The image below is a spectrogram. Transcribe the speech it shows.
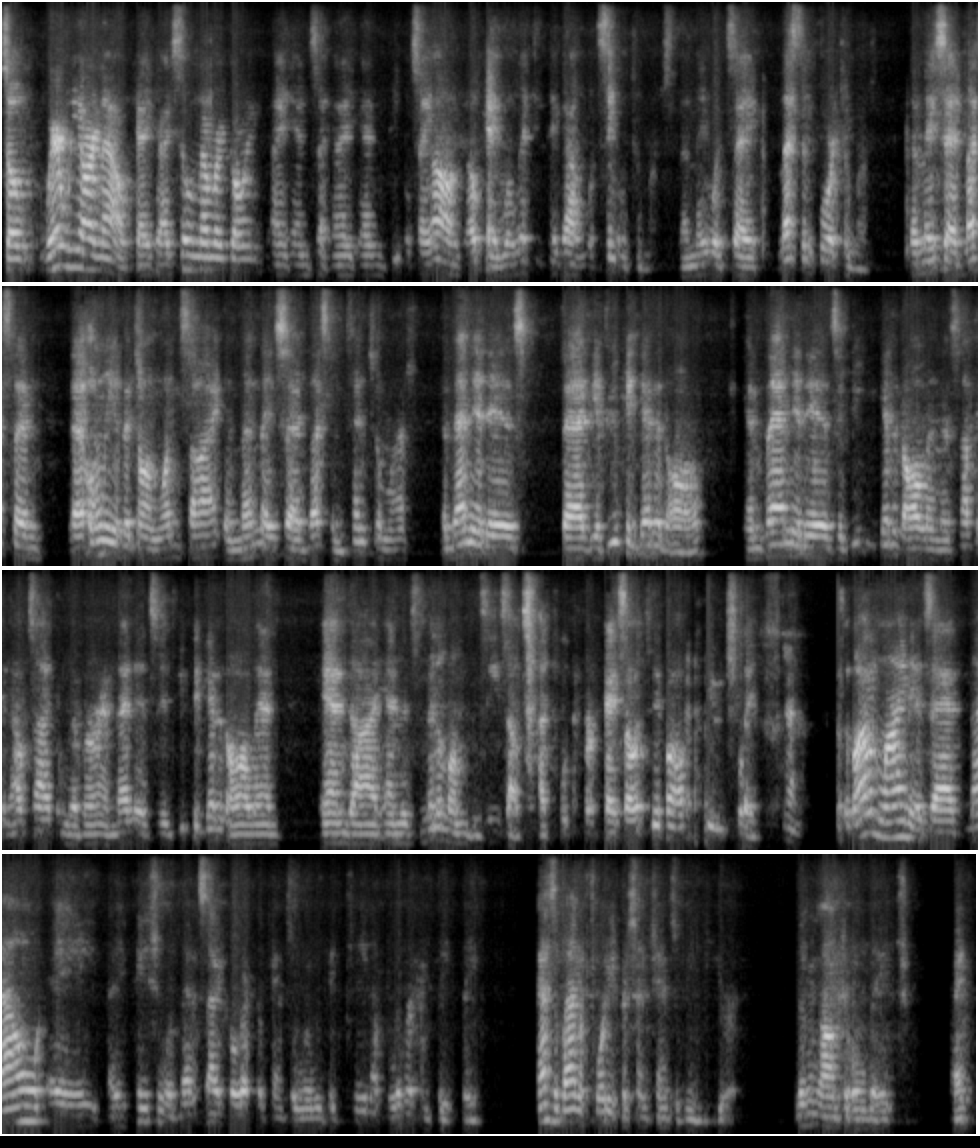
So where we are now, okay, I still remember going and and, and people saying, oh, okay, we'll let you take out what single tumors. Then they would say less than four tumors. Then they said less than uh, only if it's on one side. And then they said less than 10 tumors. And then it is that if you can get it all, and then it is if you can get it all and there's nothing outside the liver, and then it's if you can get it all in, and uh, and it's minimum disease outside the liver. Okay, so it's evolved hugely. Yeah. But the bottom line is that now a, a patient with metastatic colorectal cancer, where we could clean up the liver completely, has about a 40% chance of being cured, living on to old age, right?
